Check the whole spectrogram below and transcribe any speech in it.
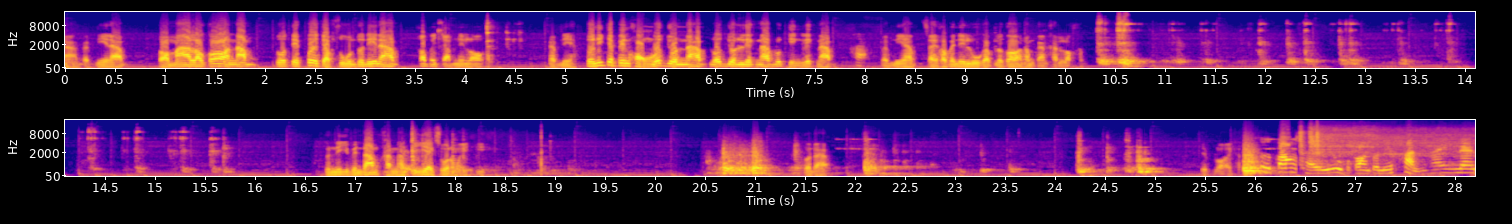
อ่าแบบนี้นะครับ ต่อมาเราก็นำตัวเตปเปอร์จับศูนย์ตัวนี้นะครับ เข้าไปจับในล้อครับแบบนี้ครับตัวนี้จะเป็นของรถยนต์นะครับรถยนต์เล็กนะครับรถเก๋งเล็กนะครับค่ะ แบบนี้ครับใส่เข้าไปในรูครับแล้วก็ทำการขันล็อกครับ ตัวนี้จะเป็นด้ามขันนะครับจะแยกส่วนออกมาอีกทีก็นะครับเรียบร้อยครับก็คือต้องใช้อุปกรณ์ตัวนี้ขันให้แน่น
